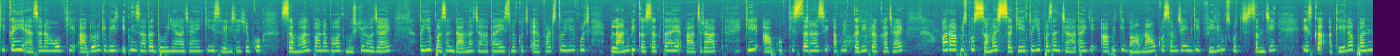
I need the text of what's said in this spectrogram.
कि कहीं ऐसा ना हो कि आप दोनों के बीच इतनी ज़्यादा दूरियाँ आ जाएँ कि इस रिलेशनशिप को संभाल पाना बहुत मुश्किल हो जाए। तो ये पर्सन डालना चाहता है, इसमें कुछ एफर्ट्स तो ये कुछ प्लान भी कर सकता है आज रात कि आपको किस तरह से अपने करीब रखा जाए। और आप इसको समझ सकें तो ये पर्सन चाहता है कि आप इसकी भावनाओं को समझें, इनकी फीलिंग्स को समझें। इसका अकेलापन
